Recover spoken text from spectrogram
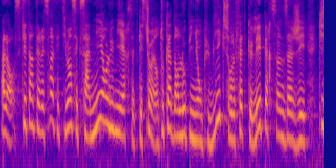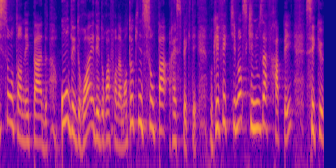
Alors, ce qui est intéressant, effectivement, c'est que ça a mis en lumière cette question, et en tout cas dans l'opinion publique, sur le fait que les personnes âgées qui sont en EHPAD ont des droits et des droits fondamentaux qui ne sont pas respectés. Donc, effectivement, ce qui nous a frappé, c'est que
